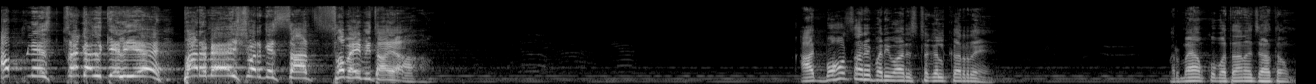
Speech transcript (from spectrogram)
अपने स्ट्रगल के लिए परमेश्वर के साथ समय बिताया। आज बहुत सारे परिवार स्ट्रगल कर रहे हैं। और मैं आपको बताना चाहता हूँ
